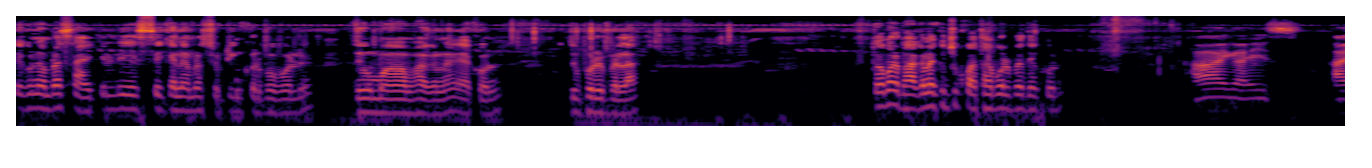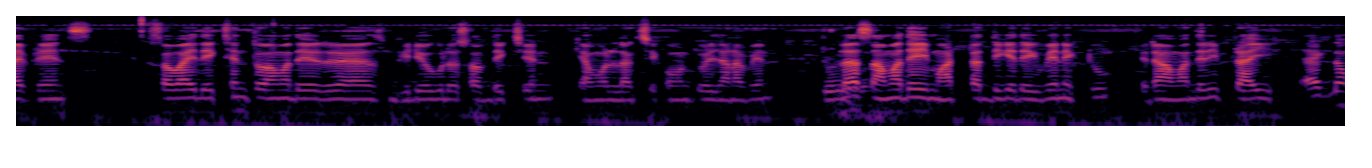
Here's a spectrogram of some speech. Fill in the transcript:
দেখুন আমরা সাইকেল নিয়ে এসেছি, এখানে আমরা শুটিং করব বলে। দু মা ভাগনা এখন দুপুরের বেলা তো আবার ভাগনা কিছু কথা বলবে দেখুন। হাই গাইস হাই ফ্রেন্ডস সবাই দেখছেন তো আমাদের ভিডিওগুলো সব দেখছেন? কেমন লাগছে কমেন্ট করে জানাবেন। প্লাস আমাদের এই মাঠটার দিকে দেখবেন একটু। এটা আমাদেরই প্রায় একদম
